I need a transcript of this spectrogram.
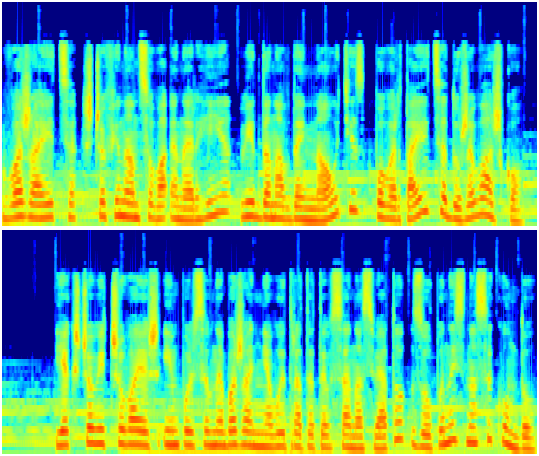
Вважається, що фінансова енергія, віддана в день Наутіс, повертається дуже важко. Якщо відчуваєш імпульсивне бажання витратити все на свято, зупинись на секунду.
